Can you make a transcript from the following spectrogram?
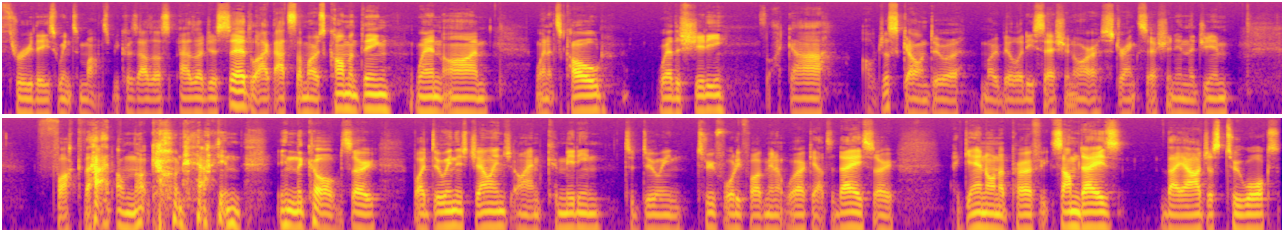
through these winter months because as I, as I just said, like that's the most common thing when I'm when it's cold, weather's shitty. It's like ah, uh, I'll just go and do a mobility session or a strength session in the gym. Fuck that. I'm not going out in in the cold. So by doing this challenge, I am committing to doing two 45 minute workouts a day. So again, on a perfect some days they are just two walks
